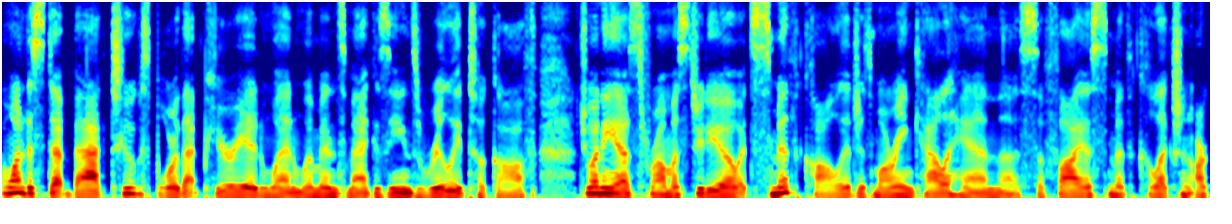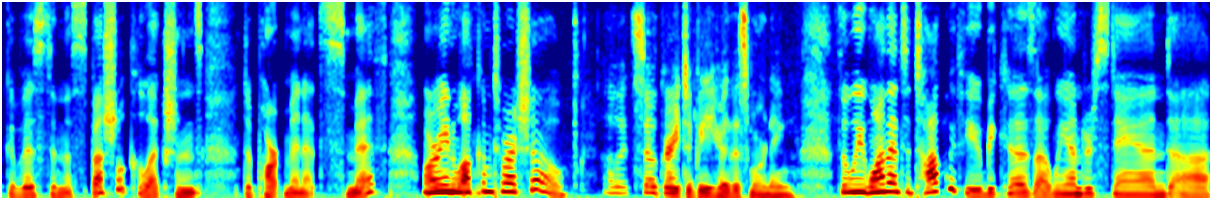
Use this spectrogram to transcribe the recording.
I wanted to step back to explore that period when women's magazines magazines really took off. Joining us from a studio at Smith College is Maureen Callahan, the Sophia Smith Collection Archivist in the Special Collections Department at Smith. Maureen, welcome to our show. Oh, it's so great to be here this morning. So, we wanted to talk with you because uh, we understand uh,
